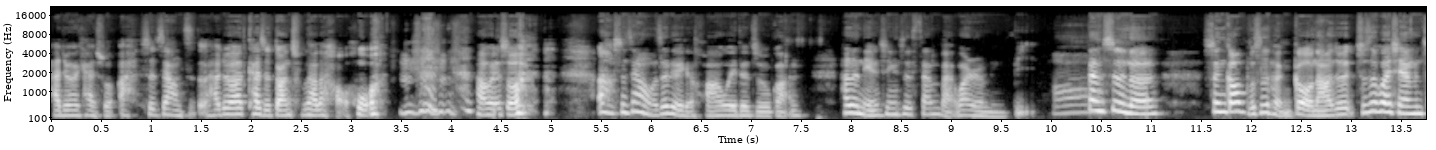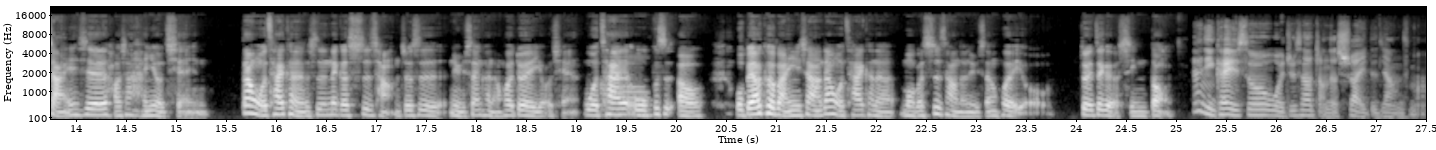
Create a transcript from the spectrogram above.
她就会开始说啊，是这样子的，她就要开始端出她的好货。她会说啊，是这样，我这里有一个华为的主管，他的年薪是三百万人民币，哦，但是呢，身高不是很够，然后就就是会先讲一些好像很有钱，但我猜可能是那个市场，就是女生可能会对有钱，我猜我不是哦，我不要刻板印象，但我猜可能某个市场的女生会有。对这个有心动，那你可以说我就是要长得帅的这样子吗？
